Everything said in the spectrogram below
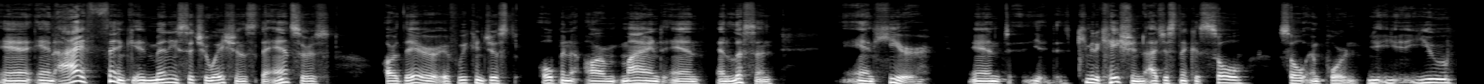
And, and I think in many situations, the answers are there if we can just open our mind and, and listen and hear. And communication, I just think is so, so important. You, you,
